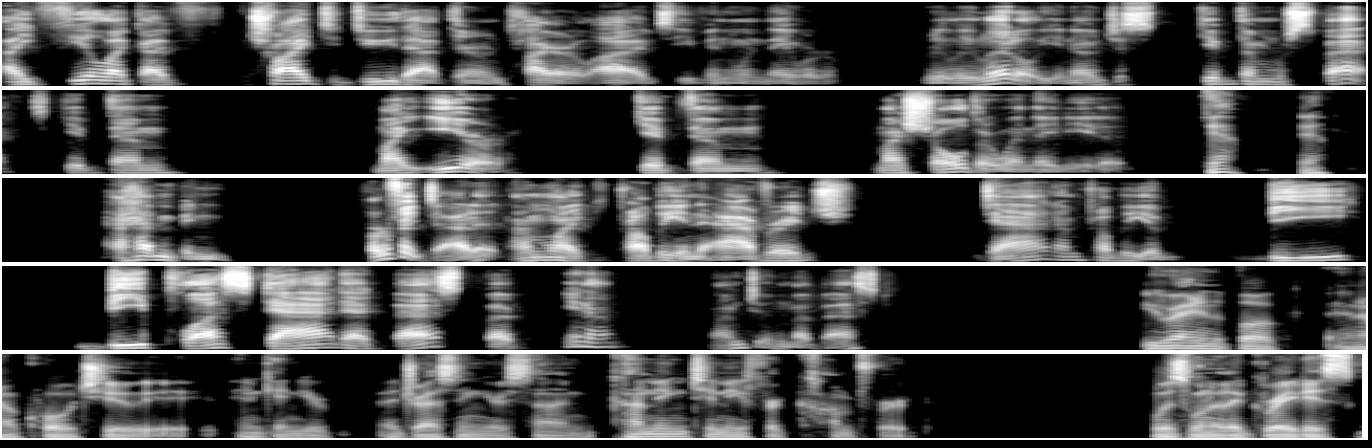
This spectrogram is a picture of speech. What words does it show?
I feel like I've tried to do that their entire lives, even when they were really little, you know, just give them respect, give them my ear, give them my shoulder when they need it. Yeah. Yeah. I haven't been perfect at it. I'm like probably an average dad. I'm probably a B, B plus dad at best, but you know, I'm doing my best. You write in the book, and I'll quote you, and again, you're addressing your son coming to me for comfort was one of the greatest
